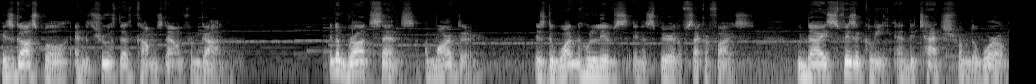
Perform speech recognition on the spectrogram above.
his gospel, and the truth that comes down from God. In a broad sense, a martyr is the one who lives in a spirit of sacrifice, who dies physically and detached from the world,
